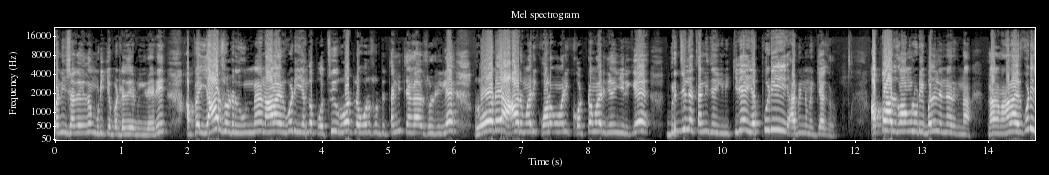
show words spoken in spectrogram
பனி சதவீதம் முடிக்கப்பட்டது அப்படிங்கிறாரு. அப்போ யார் சொல்கிறது உண்மை? நாலாயிரம் கோடி எங்கே போச்சு? ரோட்டில் ஒரு சொட்டு தண்ணி தேங்காத சொல்கிறீங்களே ரோடே ஆறு மாதிரி குளம் மாதிரி கொட்டை மாதிரி தேங்கியிருக்கு. பிரிட்ஜில் தண்ணி தேங்கி நிற்கிதே எப்படி? அப்படின்னு நம்ம கேட்குறோம் அப்போ அதுக்கு அவங்களுடைய பதில் என்ன இருக்குன்னா நாங்கள் நாலாயிரம் கோடி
